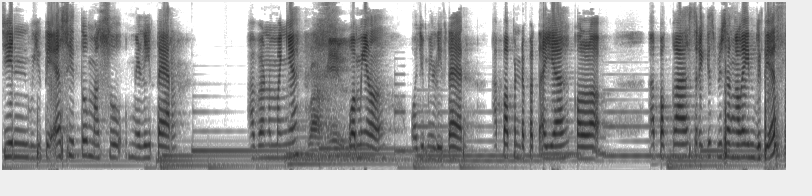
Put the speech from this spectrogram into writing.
Jin BTS itu masuk militer. Apa namanya? Wamil. Wamil, wajib militer. Apa pendapat ayah kalau apakah Stray Kids bisa ngalahin BTS?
